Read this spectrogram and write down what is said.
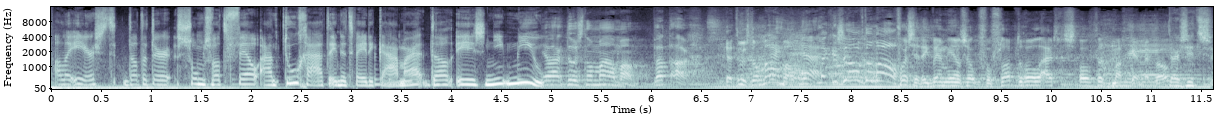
Allereerst dat het er soms wat fel aan toe gaat in de Tweede Kamer, dat is niet nieuw. Ja, doe eens normaal, man. Wat ach. Ja, doe eens normaal, man. Ja. Lekker zelf normaal. Voorzitter, ik ben inmiddels ook voor flapdrol uitgesproken. Dat mag kennelijk ook. Daar zit ze,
